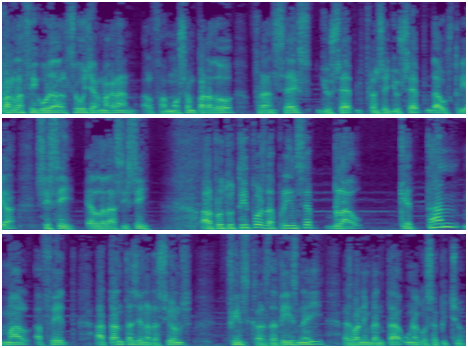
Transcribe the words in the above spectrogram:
per la figura del seu germà gran, el famós emperador Francesc Josep, Francesc Josep d'Àustria, sí, sí, el de la Sissi. El prototipus de príncep blau que tan mal ha fet a tantes generacions fins que els de Disney es van inventar una cosa pitjor,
